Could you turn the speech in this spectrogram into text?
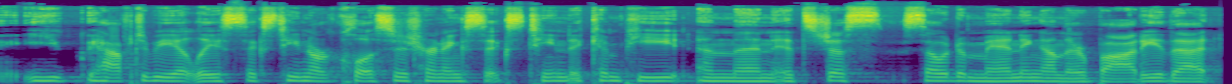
you have to be at least 16 or close to turning 16 to compete, and then it's just so demanding on their body that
